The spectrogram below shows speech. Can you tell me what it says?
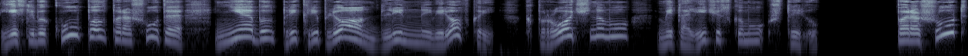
если бы купол парашюта не был прикреплен длинной веревкой к прочному металлическому штырю. Парашют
